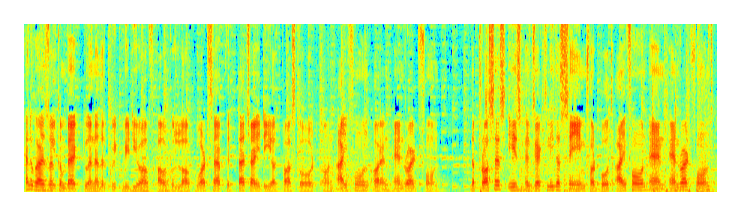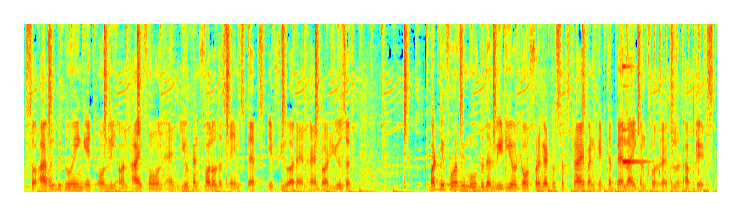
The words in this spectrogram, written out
Hello guys, welcome back to another quick video of how to lock WhatsApp with Touch ID or passcode on iPhone or an Android phone. The process is exactly the same for both iPhone and Android phones so I will be doing it only on iPhone and you can follow the same steps if you are an Android user. But before we move to the video don't forget to subscribe and hit the bell icon for regular updates.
